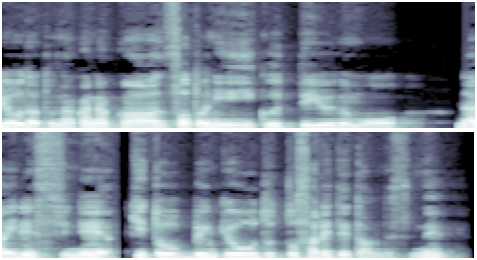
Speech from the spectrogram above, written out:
寮だとなかなか外に行くっていうのもないですしね。きっと勉強をずっとされてたんですね。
